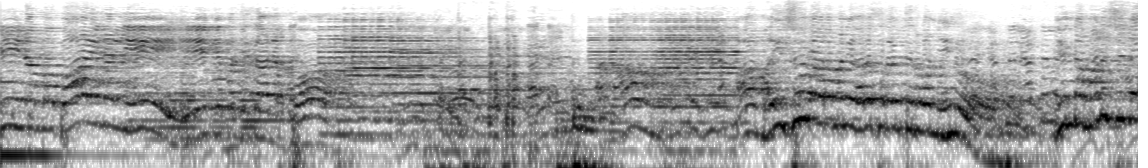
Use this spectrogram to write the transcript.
ಈ ನಮ್ಮ ಬಾಳಿನಲ್ಲಿ ಹೇಗೆ ಬಂದಿದ್ದಾನಪ್ಪ ಆ ಮೈಸೂರು ಅರಮನೆ ಅರಸರಂತಿರುವ ನೀನು ನಿನ್ನ ಮನಸ್ಸಿಗೆ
